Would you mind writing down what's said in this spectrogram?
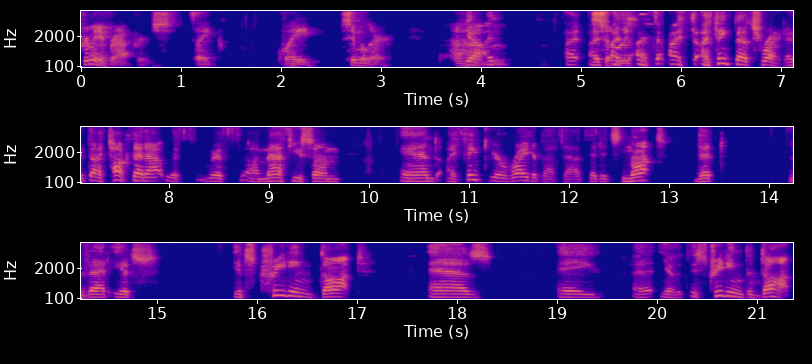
primitive wrappers. It's like quite similar. Yeah, I- Um, I, I, So I, I, I, I think that's right. I, I talked that out with, with uh, Matthew some, and I think you're right about that, that it's not, that, that it's, it's treating dot as a, uh, you know, it's treating the dot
